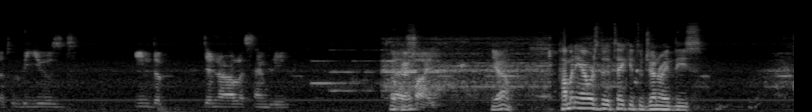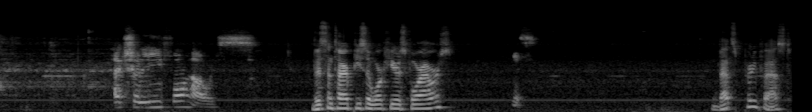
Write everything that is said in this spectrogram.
that will be used in the general assembly uh, Okay. file. Yeah. How many hours did it take you to generate these? Actually, four hours. This entire piece of work here is four hours. Yes. That's pretty fast.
